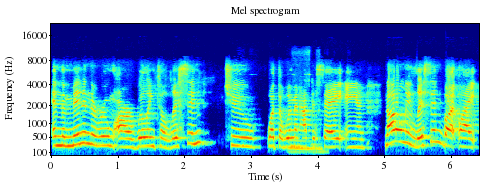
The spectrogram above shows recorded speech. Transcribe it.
and the men in the room are willing to listen to what the women mm. have to mm. say and not only listen but like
